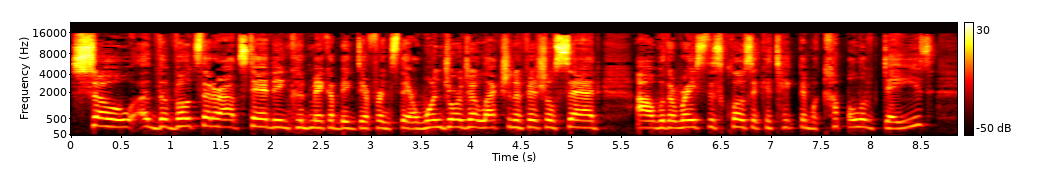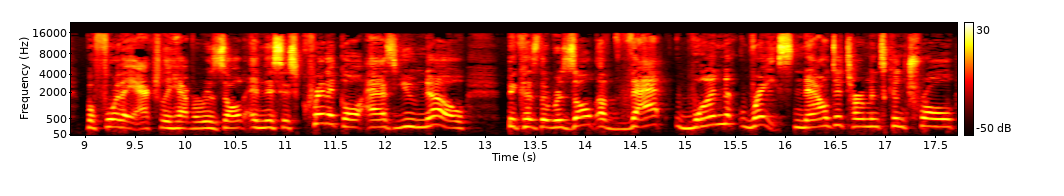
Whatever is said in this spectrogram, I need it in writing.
So uh, the votes that are outstanding could make a big difference there. One Georgia election official said uh, with a race this close, it could take them a couple of days before they actually have a result. And this is critical, as you know, because the result of that one race now determines control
